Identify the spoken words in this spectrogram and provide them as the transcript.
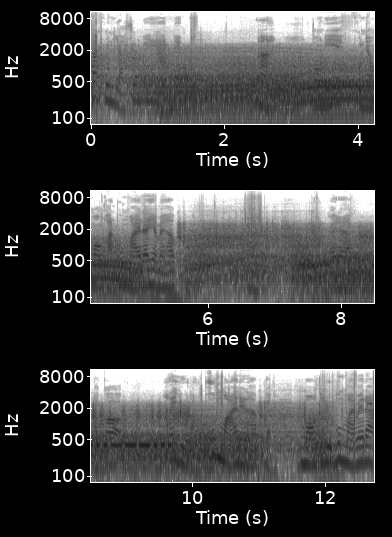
ถ้าคุณอยากซุ่มไม่เห็นเนี่ยอะ ตรงนี้คุณยังมองผ่านพุ่มไม้ได้ใช่ไหมครับอะไปนะครับ แล้วก็ให้อยู่หลังพุ่มไม้เลยนะครับ แบบมองทะลุพุ่มไม้ไม่ได้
